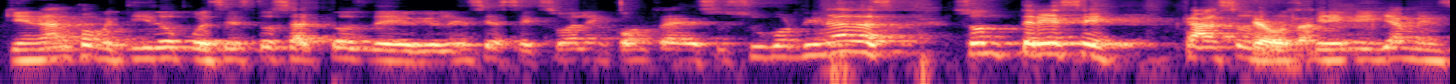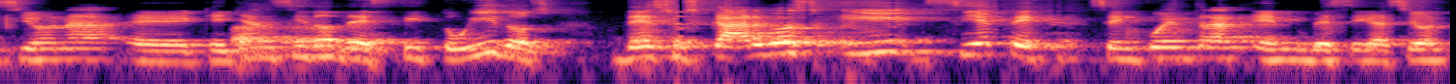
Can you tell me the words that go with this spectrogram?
quien han cometido pues estos actos de violencia sexual en contra de sus subordinadas. Son 13 casos los que ella menciona eh, que ya han sido destituidos de sus cargos y siete se encuentran en investigación.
